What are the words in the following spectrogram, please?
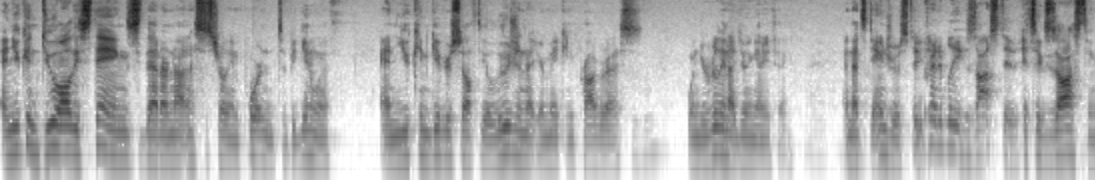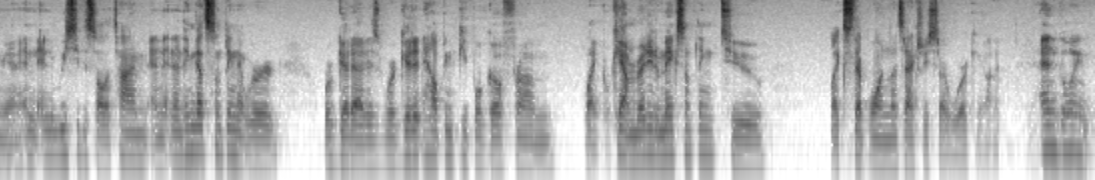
and you can do all these things that are not necessarily important to begin with. And you can give yourself the illusion that you're making progress when you're really not doing anything and that's dangerous It's incredibly exhaustive. it's exhausting man and, and we see this all the time and, and i think that's something that we're we're good at is we're good at helping people go from like okay i'm ready to make something to like step one. Let's actually start working on it. and going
